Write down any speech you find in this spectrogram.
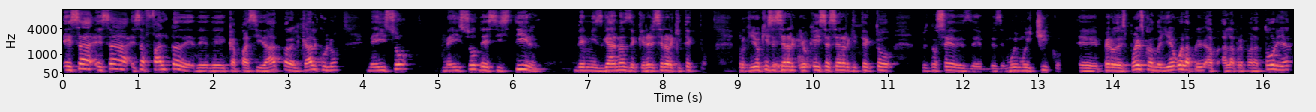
esa, esa, esa falta de, de, capacidad para el cálculo me hizo, me hizo desistir de mis ganas de querer ser arquitecto, porque yo quise ser, yo quise ser arquitecto, pues no sé, desde, desde muy, muy chico, eh, pero después cuando llego a la, a, la, preparatoria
